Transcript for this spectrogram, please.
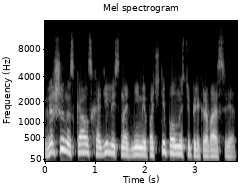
Вершины скал сходились над ними, почти полностью перекрывая свет.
